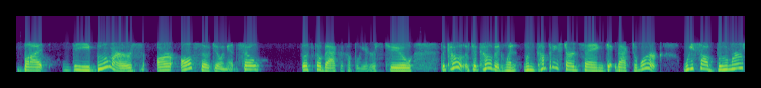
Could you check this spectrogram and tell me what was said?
but the boomers are also doing it. So let's go back a couple years to the to COVID when when companies started saying get back to work. We saw boomers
